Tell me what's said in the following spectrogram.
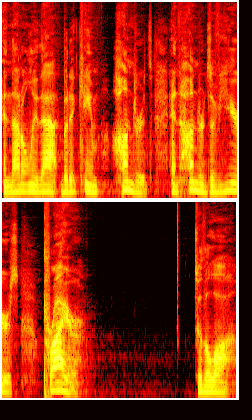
And not only that, but it came hundreds and hundreds of years prior to the law.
